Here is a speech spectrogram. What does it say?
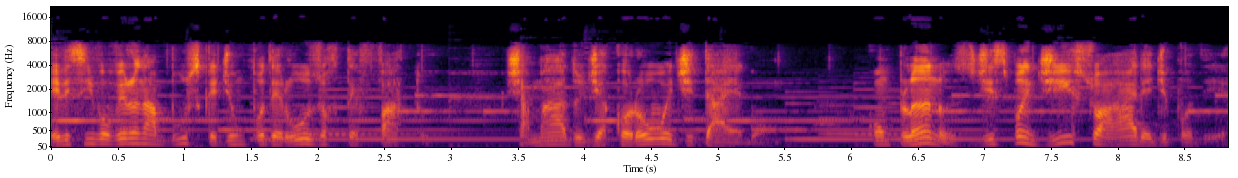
eles se envolveram na busca de um poderoso artefato, chamado de a Coroa de Daegon, com planos de expandir sua área de poder.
